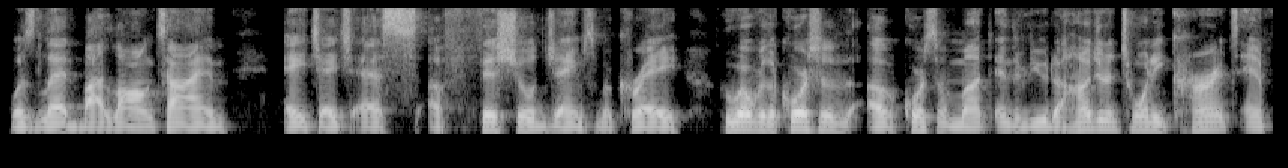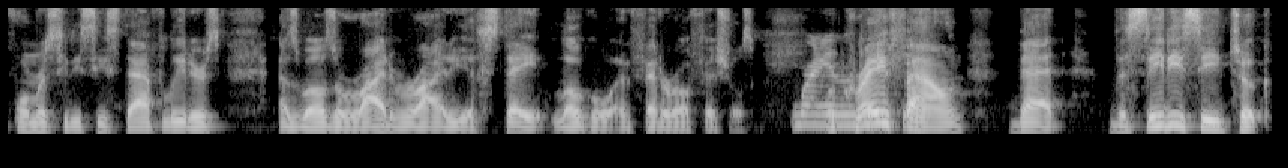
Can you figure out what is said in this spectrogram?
was led by longtime HHS official James Macrae, who over the course of, of course of a month interviewed 120 current and former CDC staff leaders, as well as a wide variety of state, local, and federal officials. Macrae found that the CDC took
